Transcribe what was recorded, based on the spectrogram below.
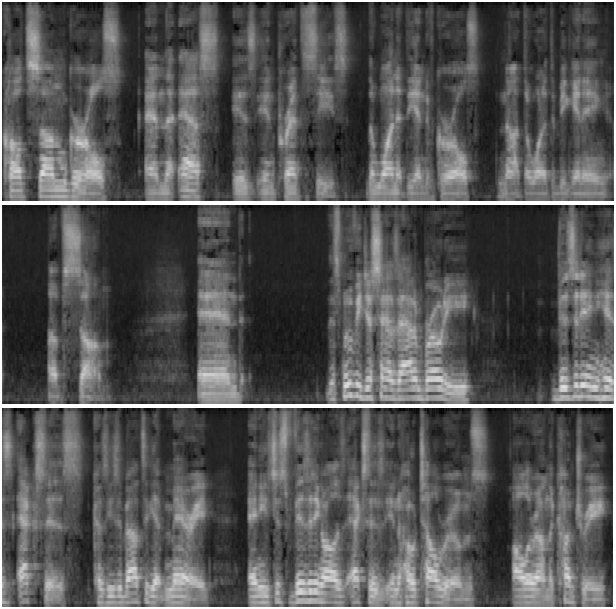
called Some Girls, and the S is in parentheses. The one at the end of Girls, not the one at the beginning of Some. And this movie just has Adam Brody visiting his exes because he's about to get married, and he's just visiting all his exes in hotel rooms all around the country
